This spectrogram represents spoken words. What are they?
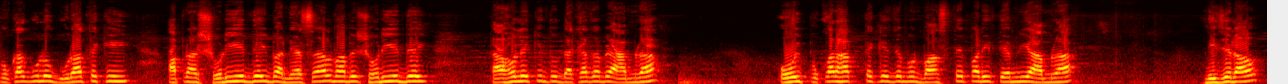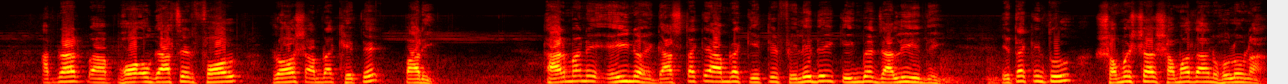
পোকাগুলো গোড়া থেকেই আপনার সরিয়ে দেই বা ন্যাচারালভাবে সরিয়ে দেই, তাহলে কিন্তু দেখা যাবে আমরা ওই পোকার হাত থেকে যেমন বাঁচতে পারি, তেমনি আমরা নিজেরাও আপনার গাছের ফল রস আমরা খেতে পারি। তার মানে এই নয়, গাছটাকে আমরা কেটে ফেলে দেই কিংবা জ্বালিয়ে দেই। এটা কিন্তু সমস্যার সমাধান হলো না।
